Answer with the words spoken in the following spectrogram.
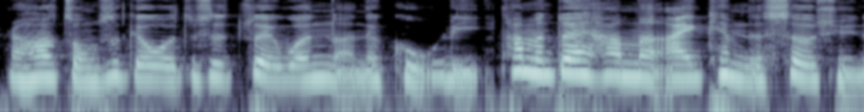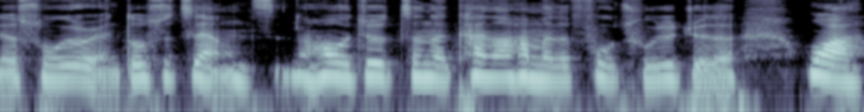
然后总是给我就是最温暖的鼓励。他们对他们 I came 的社群的所有人都是这样子，然后就真的看到他们的付出，就觉得哇，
